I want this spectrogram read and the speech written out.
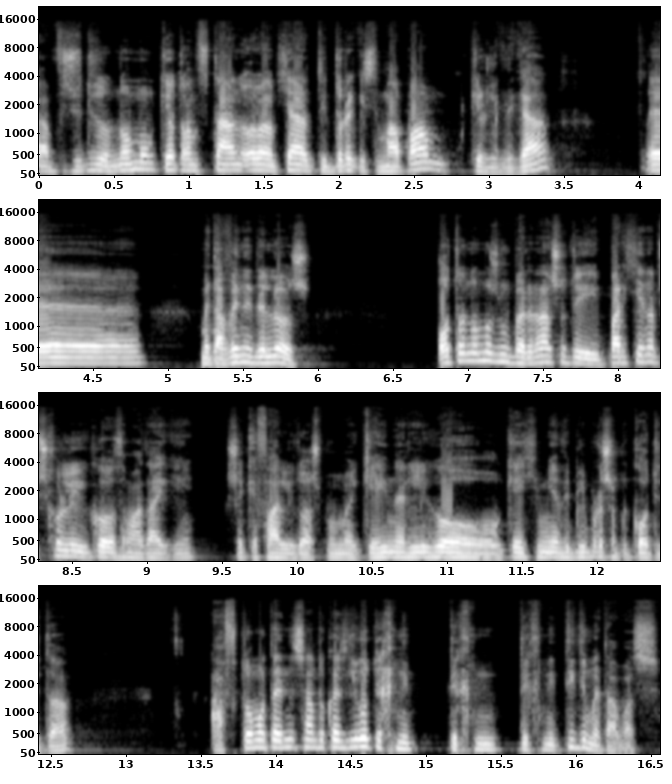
αμφισβητεί τον νόμο και όταν, φτάνει, όταν πια την τρώει και στη μάπα, κυριολεκτικά, ε, μεταβαίνει εντελώς. Όταν όμως μου περνάς ότι υπάρχει ένα ψυχολογικό θεματάκι στο κεφάλι του, ας πούμε, και είναι λίγο και έχει μια διπλή προσωπικότητα, αυτόματα είναι σαν να το κάνεις λίγο τεχνη, τεχνη- τεχνητή τη μετάβαση.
